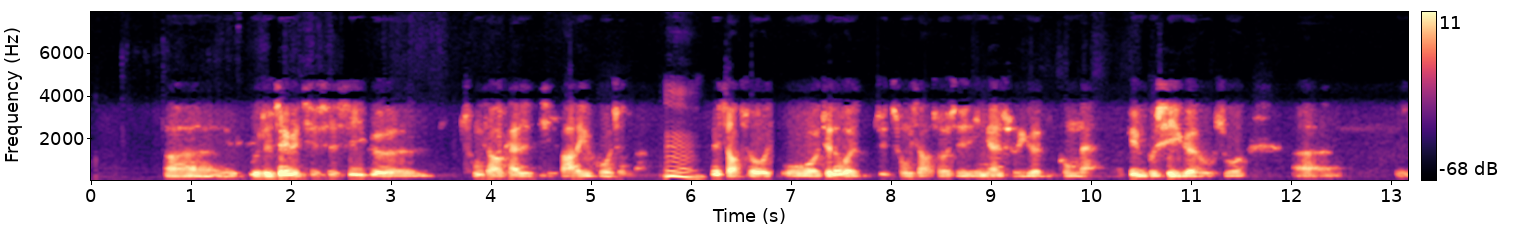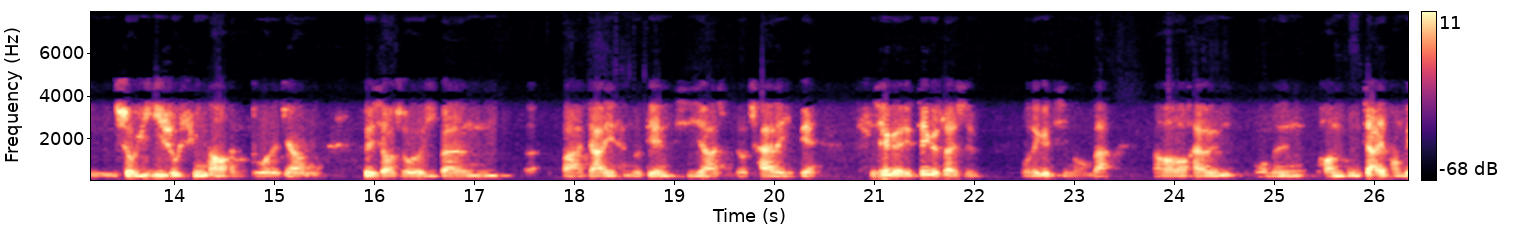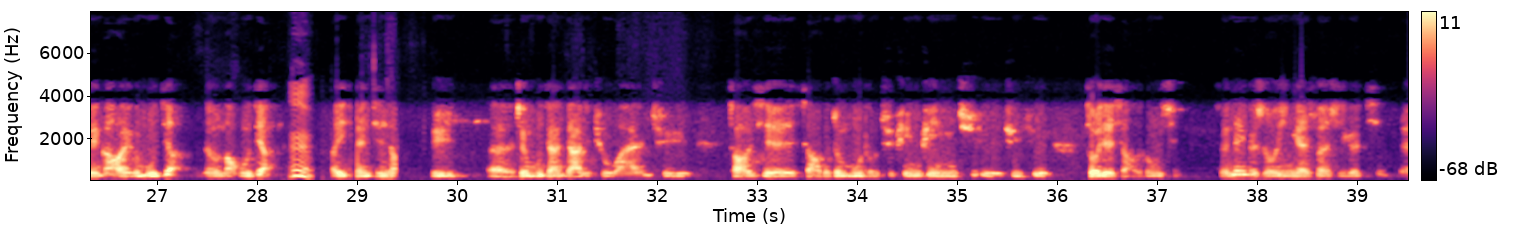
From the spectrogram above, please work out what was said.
呃，我觉得这个其实是一个从小开始启发的一个过程吧。嗯那小时候，我我觉得我就从小时候其实应该属于一个理工男，并不是一个我说呃嗯受艺术熏陶很多的这样的。所以小时候一般呃把家里很多电器啊什么都拆了一遍，这个这个算是我的一个启蒙吧。然后还有我们旁家里旁边刚好有一个木匠，那种老木匠，嗯我以前经常去呃这个木匠家里去玩，去找一些小的这种木头去拼一拼，去去去做一些小的东西。所以那个时候应该算是一个启呃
